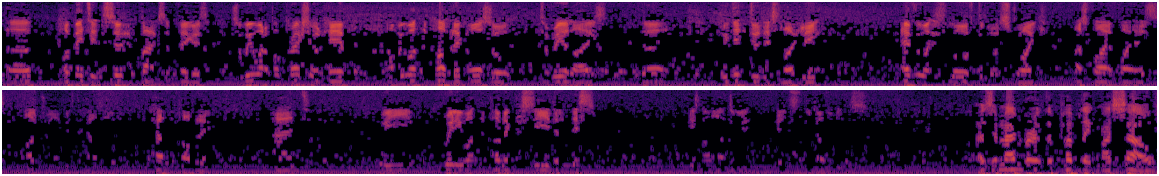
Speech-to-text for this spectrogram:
uh, omitted certain facts and figures. So we want to put pressure on him, and we want the public also to realise that we didn't do this lightly. Everyone is forced to go on strike. As firefighters, help the public, and we really want the public to see that this is not doing, it's the government's. As a member of the public myself,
